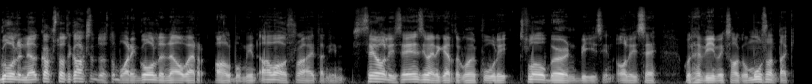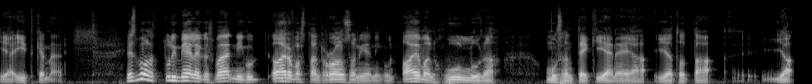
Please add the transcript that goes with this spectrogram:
Golden, 2018 vuoden Golden Hour-albumin avausraita, niin se oli se ensimmäinen kerta, kun hän kuuli Slow Burn-biisin, oli se, kun hän viimeksi alkoi musan takia itkemään. Ja sitten mulle tuli mieleen, koska mä niin kuin arvostan Ronsonia niin kuin aivan hulluna musan tekijänä ja, ja, tota, ja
